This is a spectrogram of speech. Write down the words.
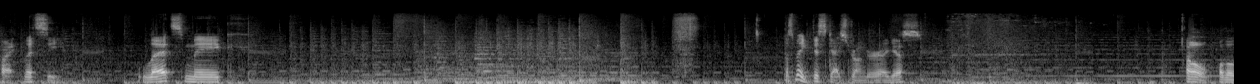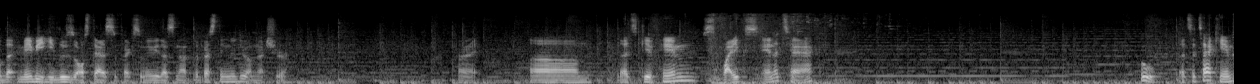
Alright, let's see. Let's make... Let's make this guy stronger, I guess. Oh, although that maybe he loses all status effects, so maybe that's not the best thing to do. I'm not sure. Alright. Um, let's give him spikes and attack. Ooh, let's attack him.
